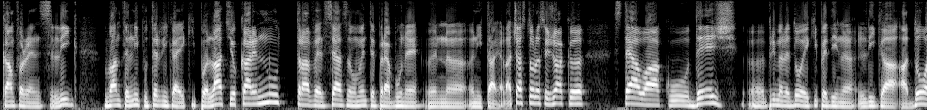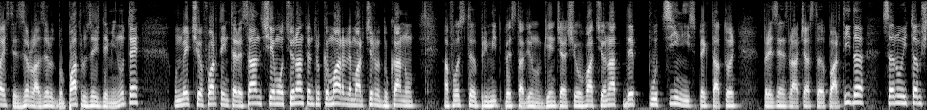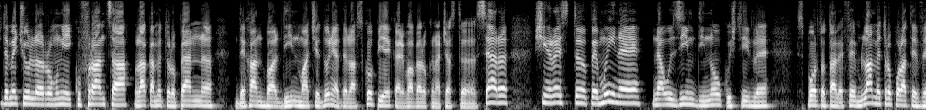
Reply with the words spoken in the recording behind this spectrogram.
Conference League va întâlni puternica echipă Lazio, care nu traversează momente prea bune în, uh, în Italia. La această oră se joacă Steaua cu Dej, uh, primele două echipe din Liga a doua, este 0 la 0 după 40 de minute un meci foarte interesant și emoționant pentru că Marele Marcel Răducanu a fost primit pe stadionul Ghencea și ovaționat de puțini spectatori prezenți la această partidă. Să nu uităm și de meciul României cu Franța la campionatul european de handbal din Macedonia de la Scopie, care va avea loc în această seară și în rest pe mâine ne auzim din nou cu știrile Sport Total FM la Metropola TV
